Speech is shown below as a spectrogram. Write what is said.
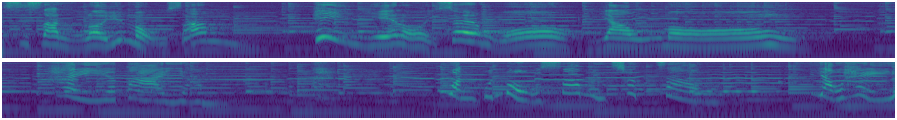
是神女无心，偏惹來雙禍又梦。系啊，大人，運本无心出走，又喜怜。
